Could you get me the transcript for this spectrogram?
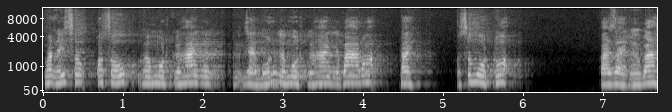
bạn lấy số con số G1, G2, G, giải 4, G1, G2, G3 đúng không ạ? Đây, con số 1 đúng không ạ? Và giải G3.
